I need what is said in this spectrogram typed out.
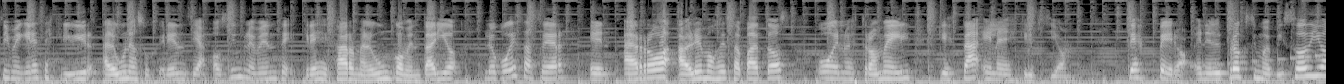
Si me querés escribir alguna sugerencia o simplemente querés dejarme algún comentario, lo podés hacer en arroba hablemos de zapatos o en nuestro mail que está en la descripción. Te espero en el próximo episodio,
